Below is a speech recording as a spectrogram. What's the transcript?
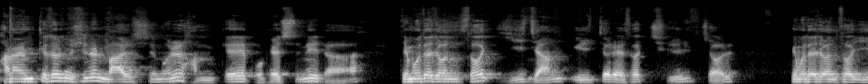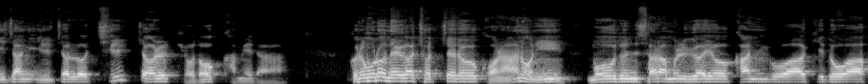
하나님께서 주시는 말씀을 함께 보겠습니다. 디모데전서 2장 1절에서 7절, 디모데전서 2장 1절로 7절 교독합니다. 그러므로 내가 첫째로 권하노니 모든 사람을 위하여 간구와 기도와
